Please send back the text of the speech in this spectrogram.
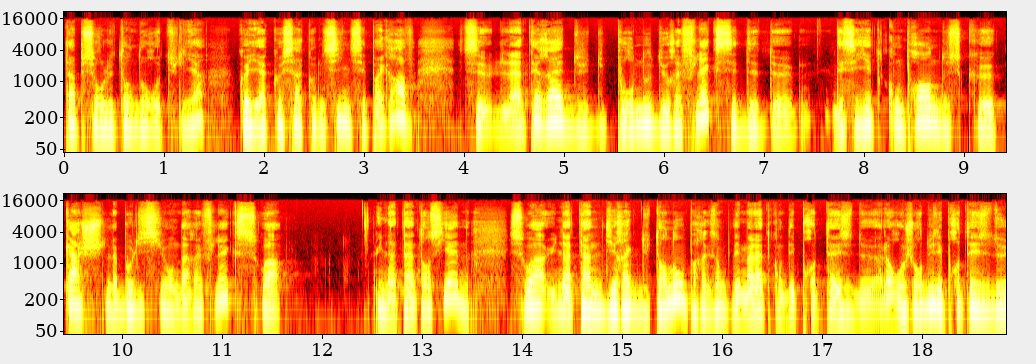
tape sur le tendon rotulien. Quand il n'y a que ça comme signe, c'est pas grave. L'intérêt pour nous du réflexe, c'est de- de- d'essayer de, comprendre ce que cache l'abolition d'un réflexe, soit une atteinte ancienne, soit une atteinte directe du tendon. Par exemple, des malades qui ont des prothèses de... Alors aujourd'hui, les prothèses de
